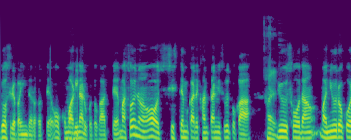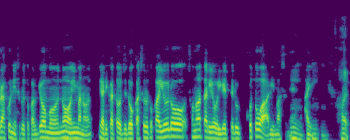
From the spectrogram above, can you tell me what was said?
どうすればいいんだろうって、お困りになることがあって、まあ、そういうのをシステム化で簡単にするとか、はい。いう相談、まあ、入力を楽にするとか、業務の今のやり方を自動化するとか、いろいろそのあたりを入れてることはありますね。うんはい。うんはい。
